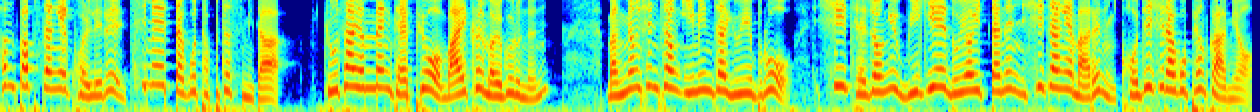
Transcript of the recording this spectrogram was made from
헌법상의 권리를 침해했다고 덧붙였습니다. 교사연맹 대표 마이클 멀그루는 망명 신청 이민자 유입으로 시 재정이 위기에 놓여 있다는 시장의 말은 거짓이라고 평가하며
